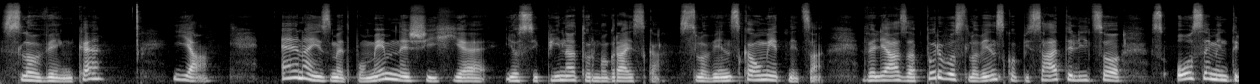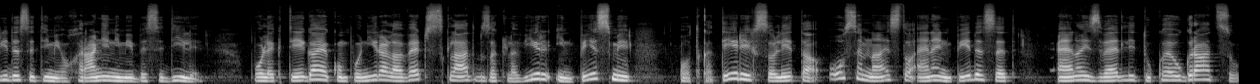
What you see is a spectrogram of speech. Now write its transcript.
Slovenke? Ja, ena izmed pomembnejših je Josipina Turnograjska, slovenska umetnica. Velja za prvo slovensko pisateljico s 38 ohranjenimi besedili. Poleg tega je komponirala več skladb za klavir in pesmi, od katerih so leta 1851 eno izvedli tukaj v Gracu.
